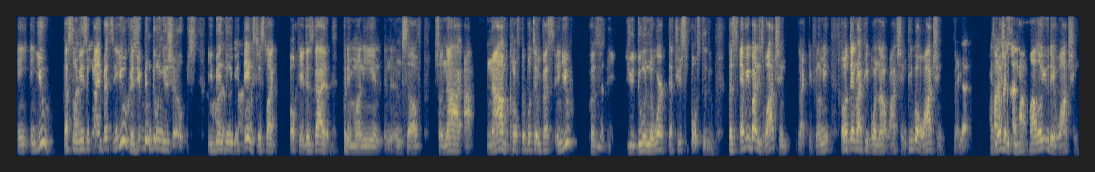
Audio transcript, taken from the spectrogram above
in, in you. That's the reason why I invest in you because you've been doing your shows, you've been doing your things. Just like okay, this guy putting money in, in himself, so now I now I'm comfortable to invest in you because yeah. You're doing the work that you're supposed to do. Because everybody's watching, like you feel me. Don't think like people are not watching. People are watching. Like, yeah. As much as they not follow you, they're watching.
